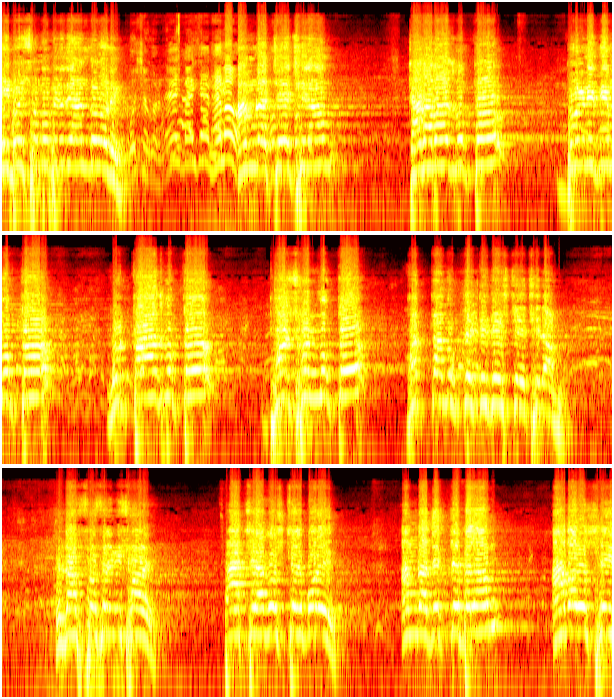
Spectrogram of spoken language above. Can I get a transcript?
এই বৈষম্য বিরোধী আন্দোলনে আমরা চেয়েছিলাম চাঁদাবাজ মুক্ত, দুর্নীতি মুক্ত, লুটপাট মুক্ত, ধর্ষণ মুক্ত, হত্যা মুক্ত একটি দেশ চেয়েছিলাম। কিন্তু আফসোসের বিষয়, পাঁচই আগস্টের পরে আমরা দেখতে পেলাম, আবারও সেই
